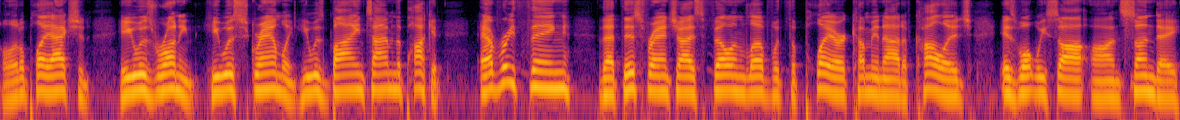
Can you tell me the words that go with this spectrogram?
a little play action. He was running. He was scrambling. He was buying time in the pocket. Everything that this franchise fell in love with the player coming out of college is what we saw on Sunday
